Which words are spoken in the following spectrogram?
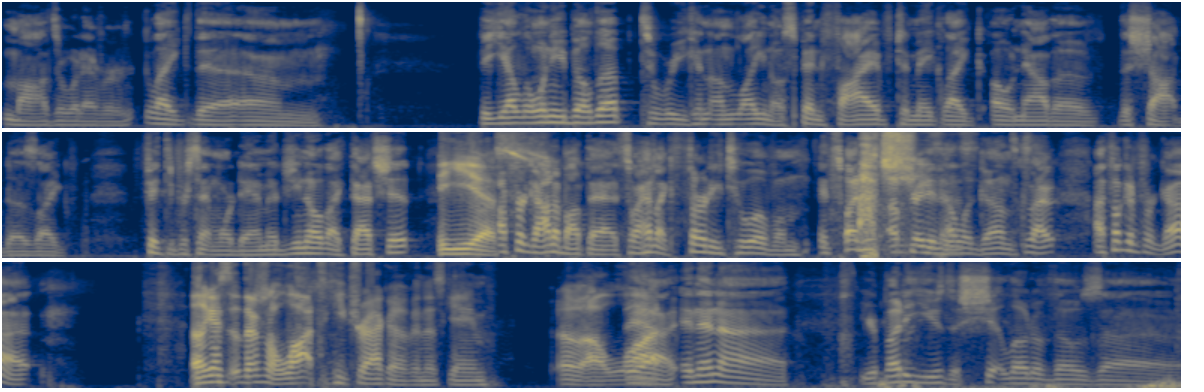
mods or whatever, like the um, the yellow one you build up to where you can unlock, you know, spend five to make like, oh, now the the shot does like fifty percent more damage, you know, like that shit. Yes. I forgot about that, so I had like thirty two of them, and so I just Ah, upgraded Jesus. hella guns because I I fucking forgot. Like I said, there's a lot to keep track of in this game. A, a Yeah, and then uh, your buddy used a shitload of those. Uh,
